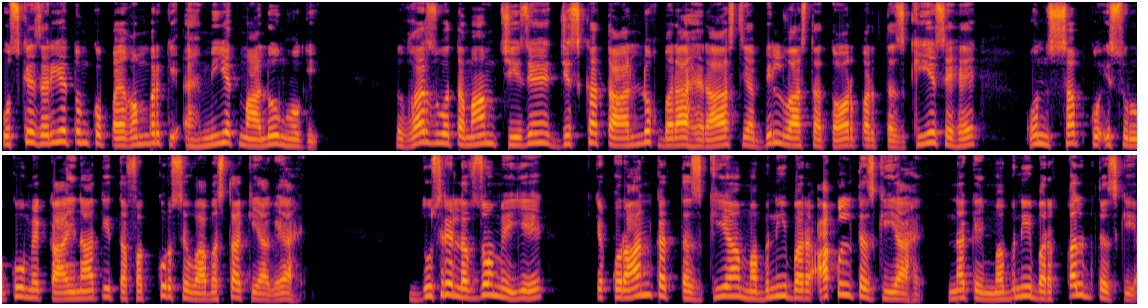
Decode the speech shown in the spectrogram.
اس کے ذریعے تم کو پیغمبر کی اہمیت معلوم ہوگی۔ غرض و تمام چیزیں جس کا تعلق براہ راست یا بالواسطہ طور پر تزکیے سے ہے، ان سب کو اس رکوع میں کائناتی تفکر سے وابستہ کیا گیا ہے۔ دوسرے لفظوں میں یہ کہ قرآن کا تزکیہ مبنی بر عقل تزکیہ ہے، نہ کہ مبنی بر قلب تزکیہ۔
